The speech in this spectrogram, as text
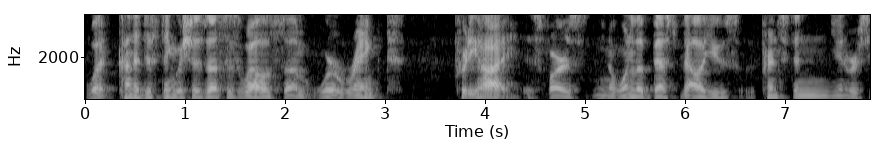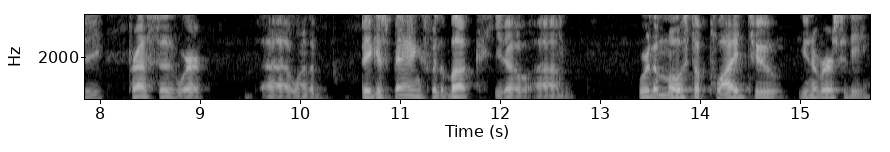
What kind of distinguishes us as well is um, we're ranked pretty high as far as you know one of the best values. Princeton University Press says we're uh, one of the biggest bangs for the buck. You know, um, we're the most applied to university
